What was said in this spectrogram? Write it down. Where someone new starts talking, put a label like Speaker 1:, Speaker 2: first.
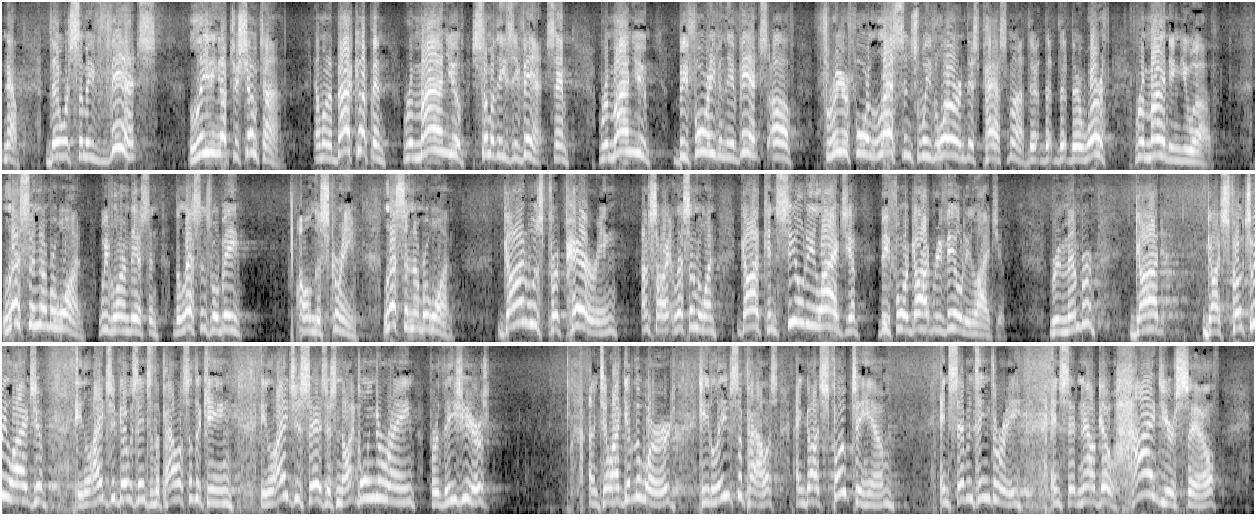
Speaker 1: Now, there were some events leading up to showtime. I want to back up and remind you of some of these events and remind you before even the events of three or four lessons we've learned this past month. They're, they're worth reminding you of. Lesson number one, we've learned this, and the lessons will be on the screen. Lesson number one God was preparing, I'm sorry, lesson number one God concealed Elijah before God revealed Elijah. Remember, God God spoke to Elijah. Elijah goes into the palace of the king. Elijah says it's not going to rain for these years until I give the word. He leaves the palace, and God spoke to him in 17:3 and said, "Now go hide yourself,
